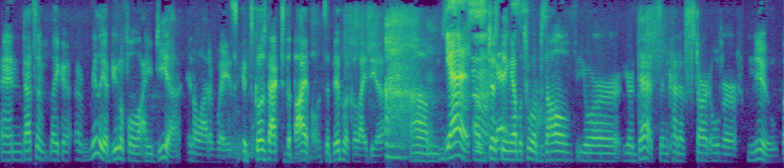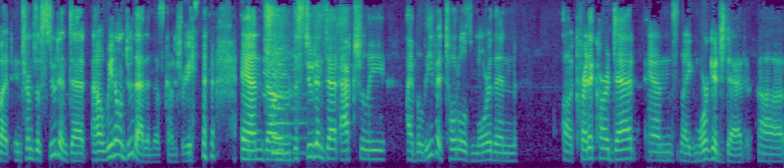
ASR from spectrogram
and that's a like a, a, really a beautiful idea in a lot of ways. It goes back to the bible. It's a biblical idea um, yes. of just yes. being able to absolve your your debts and kind of start over new. But in terms of student debt uh, we don't do that in this country. And um, the student debt actually i believe it totals more than uh, credit card debt and like mortgage debt uh,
